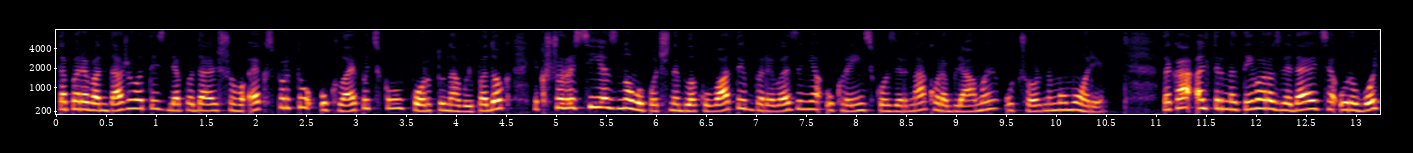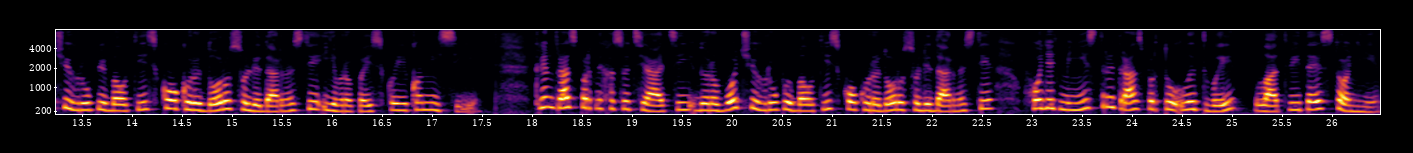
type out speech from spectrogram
та перевантажуватись для подальшого експорту у Клайпецькому порту на випадок, якщо Росія знову почне блокувати перевезення українського зерна кораблями у Чорному морі. Така альтернатива розглядається у робочій групі Балтійського коридору солідарності Європейської комісії. Крім транспортних асоціацій, до робочої групи Балтійського коридору солідарності входять міністри транспорту Литви, Латвії та Естонії,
